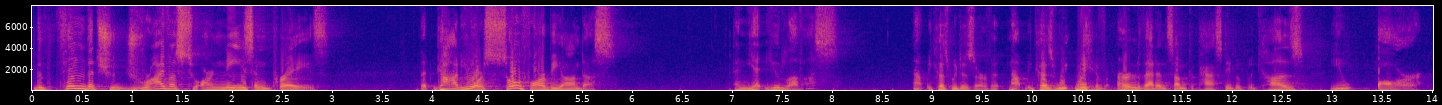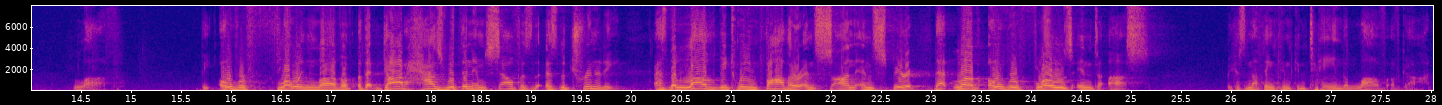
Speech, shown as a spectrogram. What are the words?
the thing that should drive us to our knees in praise. That God, you are so far beyond us, and yet you love us. Not because we deserve it, not because we, we have earned that in some capacity, but because you are love. the overflowing love of, that God has within himself as the, as the Trinity, as the love between Father and Son and Spirit. That love overflows into us because nothing can contain the love of God.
